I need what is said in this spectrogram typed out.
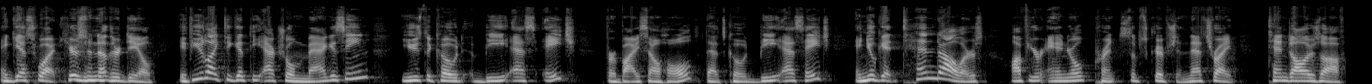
And guess what? Here's another deal. If you'd like to get the actual magazine, use the code BSH for buy, sell, hold. That's code BSH, and you'll get $10 off your annual print subscription. That's right, $10 off.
